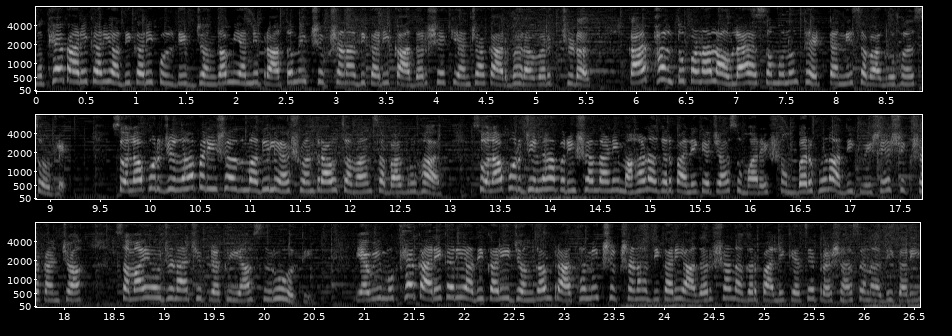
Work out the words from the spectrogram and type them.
मुख्य कार्यकारी अधिकारी कुलदीप जंगम यांनी प्राथमिक शिक्षण अधिकारी कादर शेख यांच्या कारभारावर चिडत काय फालतूपणा लावलाय असं म्हणून थेट त्यांनी सभागृह सोडले. सोलापूर जिल्हा परिषदमधील यशवंतराव चव्हाण सभागृहात सोलापूर जिल्हा परिषद आणि महानगरपालिकेच्या सुमारे शंभरहून अधिक विशेष शिक्षकांच्या समायोजनाची प्रक्रिया सुरू होती. यावेळी मुख्य कार्यकारी अधिकारी जंगम प्राथमिक शिक्षण अधिकारी आदर्श नगरपालिकेचे प्रशासन अधिकारी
